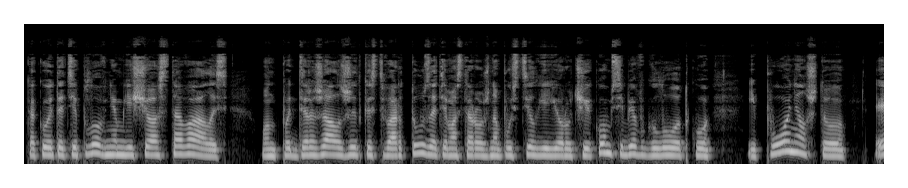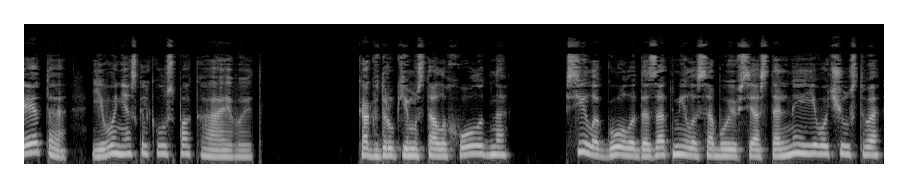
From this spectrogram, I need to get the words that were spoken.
какое-то тепло в нем еще оставалось. Он поддержал жидкость во рту, затем осторожно пустил ее ручейком себе в глотку и понял, что это его несколько успокаивает. Как вдруг ему стало холодно, сила голода затмила собою все остальные его чувства.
